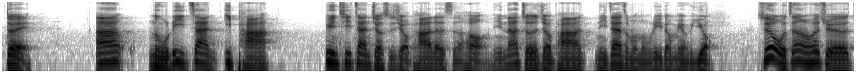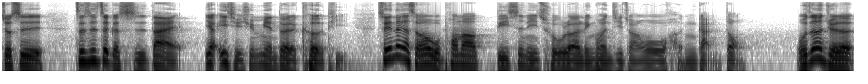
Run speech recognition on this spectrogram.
对啊，努力占一趴，运气占九十九趴的时候，你那九十九趴，你再怎么努力都没有用。所以我真的会觉得，就是这是这个时代要一起去面对的课题。所以那个时候，我碰到迪士尼出了《灵魂急转弯》，我很感动。我真的觉得，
